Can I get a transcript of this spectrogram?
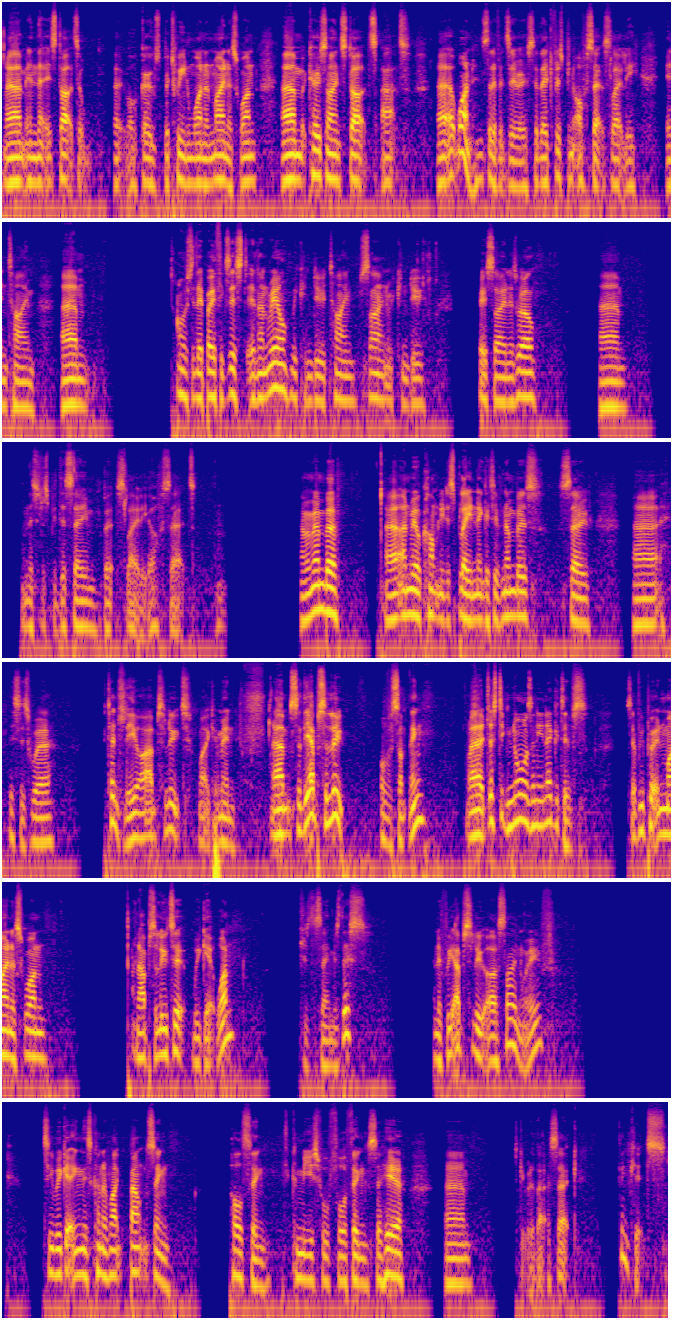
um, in that it starts at uh, or goes between 1 and minus 1, um, but cosine starts at uh, at 1 instead of at 0, so they've just been offset slightly in time. Um, Obviously they both exist in Unreal. We can do time sine, we can do cosine as well. Um, and this will just be the same but slightly offset. And remember, uh, Unreal can't really display negative numbers, so uh, this is where potentially our absolute might come in. Um, so the absolute of something uh, just ignores any negatives. So if we put in minus 1 and absolute it, we get 1, which is the same as this. And if we absolute our sine wave, see we're getting this kind of like bouncing, pulsing. Can be useful for things. So here, um, let's get rid of that a sec. I think it's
